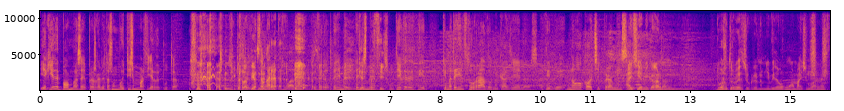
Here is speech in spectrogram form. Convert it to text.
E aquí é de pombas, eh, pero as gaviotas son moitísimo máis fillas de puta. Declaración. Son as ratas voadoras. De feito, teñenme, teñenme, teño que decir que me teñen zurrado na calle elas. É dicir, de, non o coche, pero a mí sí. Ai, si, sí, a mí cagarme dúas ou tres veces eu creo na miña vida, unha máis igual, eh?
